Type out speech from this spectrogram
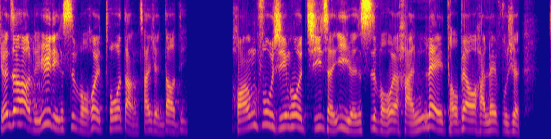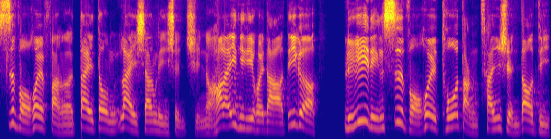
请问正皓，吕玉玲是否会脱党参选到底？黄复兴或基层议员是否会含泪投票或含泪复选？是否会反而带动赖香伶选群呢？好，来一题题回答啊。第一个，吕玉玲是否会脱党参选到底？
